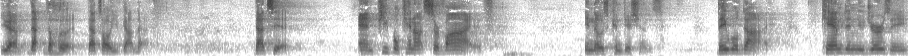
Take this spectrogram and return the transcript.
You have that, the hood. That's all you've got left. That's it. And people cannot survive in those conditions. They will die. Camden, New Jersey,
